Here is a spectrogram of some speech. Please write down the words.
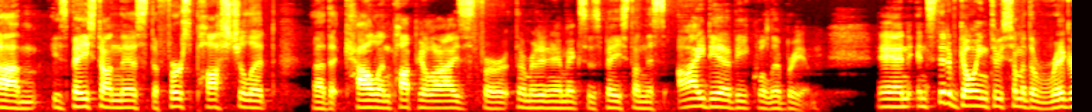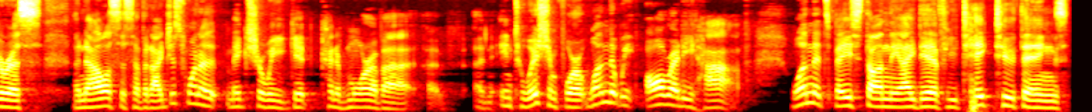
um, is based on this. The first postulate uh, that Callen popularized for thermodynamics is based on this idea of equilibrium. And instead of going through some of the rigorous analysis of it, I just want to make sure we get kind of more of a, a, an intuition for it, one that we already have. One that's based on the idea if you take two things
